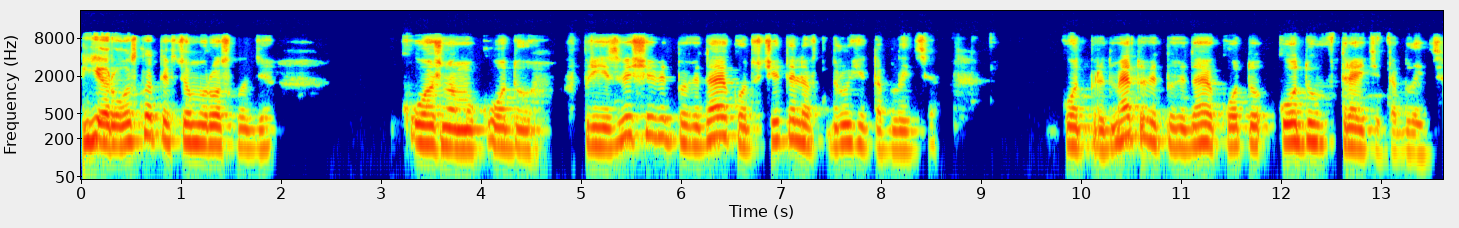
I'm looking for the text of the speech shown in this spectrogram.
Є розклад, і в цьому розкладі кожному коду в прізвищі відповідає код вчителя в другій таблиці. Код предмету відповідає коду, коду в третій таблиці.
